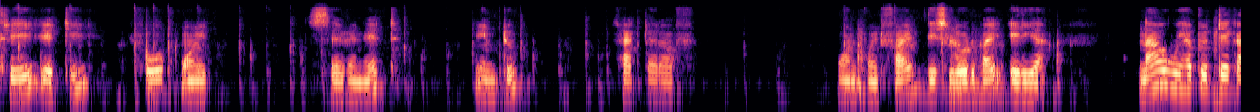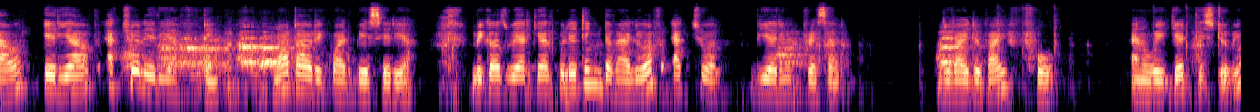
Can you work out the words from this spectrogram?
384.78 into factor of 1.5 this load by area. Now we have to take our area of actual area footing not our required base area because we are calculating the value of actual bearing pressure divided by 4 and we get this to be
